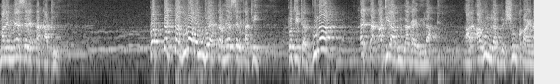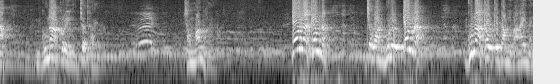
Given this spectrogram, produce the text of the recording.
মানে মেসের একটা কাঠি। প্রত্যেকটা গুণা বন্ধু একটা মেসের কাঠি। প্রতিটা গুণা একটা কাঠি আগুন লাগাই দিলা। আর আগুন লাগলে সুখ হয় না। গুণা করে ইজ্জত হয় না। সম্মান হয় না। কেউ না কেউ না। জওয়ান, বুড়ো, কেউ না। গুণা কাউকে দামি বানাই নাই।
